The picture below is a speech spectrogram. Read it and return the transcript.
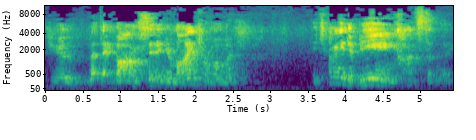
If you let that gong sit in your mind for a moment, it's coming into being constantly.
